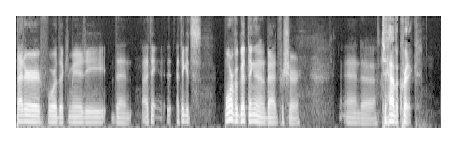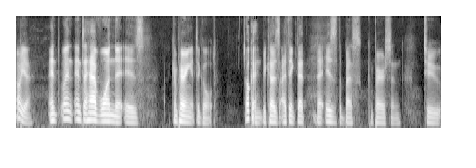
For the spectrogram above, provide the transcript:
better for the community than I think. I think it's more of a good thing than a bad for sure. And uh, to have a critic. oh yeah, and, and and to have one that is comparing it to gold. Okay, And because I think that that is the best comparison to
